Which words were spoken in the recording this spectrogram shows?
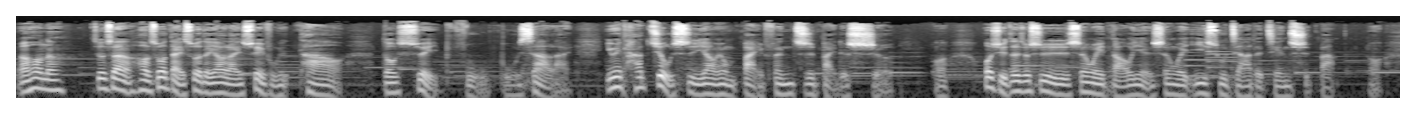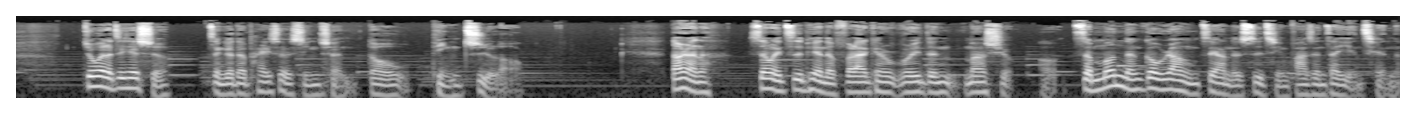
然后呢，就算好说歹说的要来说服他哦，都说服不下来，因为他就是要用百分之百的蛇哦。或许这就是身为导演、身为艺术家的坚持吧。哦，就为了这些蛇，整个的拍摄行程都停滞了哦。当然呢，身为制片的 Frank Lloyd Marshall。怎么能够让这样的事情发生在眼前呢？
